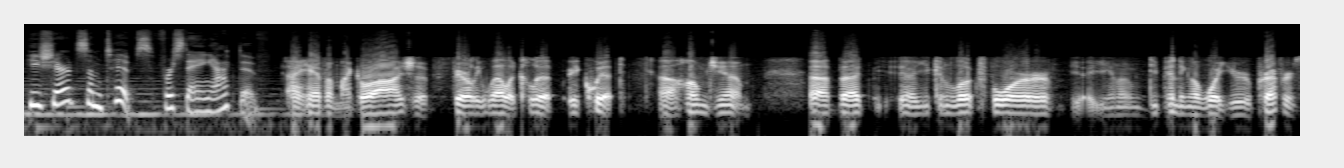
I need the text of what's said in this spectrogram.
He shared some tips for staying active. I have in my garage a fairly well equipped uh, home gym. Uh, but uh, you can look for, you know, depending on what your preference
